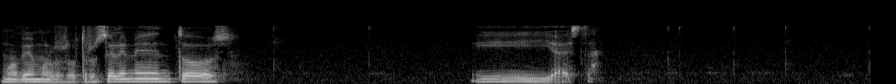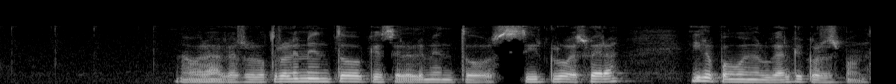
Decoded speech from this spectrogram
Movemos los otros elementos. Y ya está Ahora agarro el otro elemento, que es el elemento círculo, esfera, y lo pongo en el lugar que corresponde.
